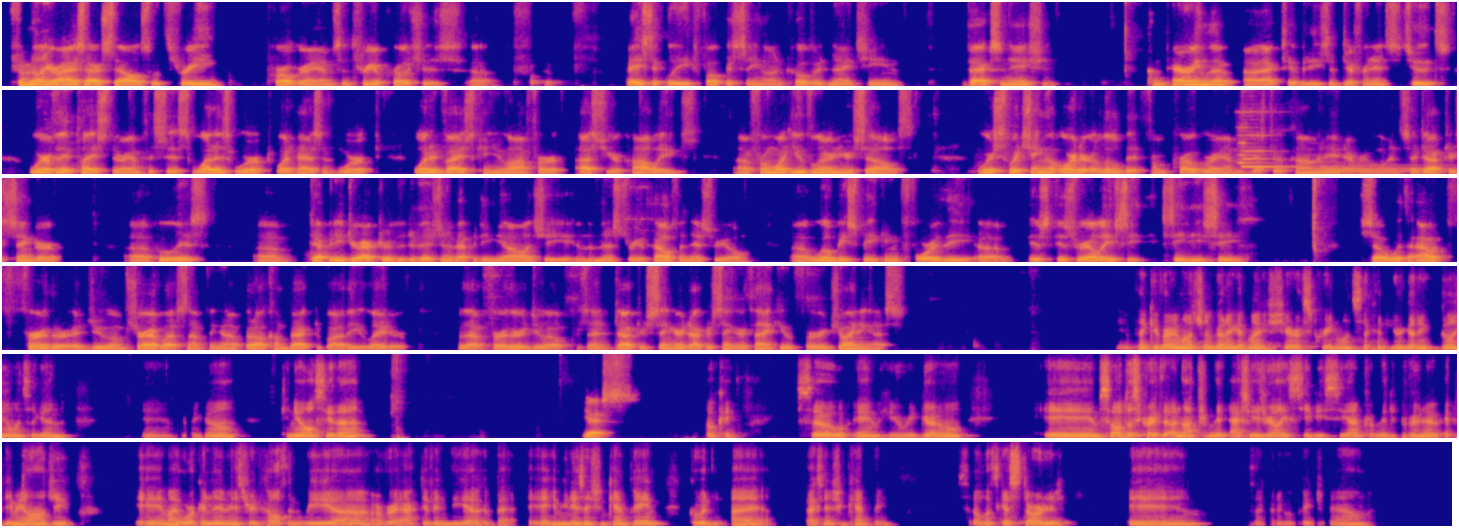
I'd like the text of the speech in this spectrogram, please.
familiarize ourselves with three programs and three approaches uh, basically focusing on COVID-19 vaccination, comparing the uh, activities of different institutes, where have they placed their emphasis, what has worked, what hasn't worked, what advice can you offer us, your colleagues, uh, from what you've learned yourselves. We're switching the order a little bit from program just to accommodate everyone. So Dr. Singer, who is um, Deputy Director of the Division of Epidemiology in the Ministry of Health in Israel, uh, will be speaking for the uh, is Israeli C CDC. So without further ado, I'm sure I've left something out, but I'll come back to bother you later. Without further ado, I'll present Dr. Singer. Dr. Singer, thank you for joining us. Thank you very much. I'm going to get my share screen one second here, getting going once again. And here we go. Can you all see that? Yes. Okay. So um, here we go. Um, so I'll just correct that. I'm not from the actually Israeli CDC. I'm from the Division of Epidemiology. Um, I work in the Ministry of Health, and we uh, are very active in the uh, immunization campaign, COVID uh, vaccination campaign. So let's get started. Um, is that going to go page down?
